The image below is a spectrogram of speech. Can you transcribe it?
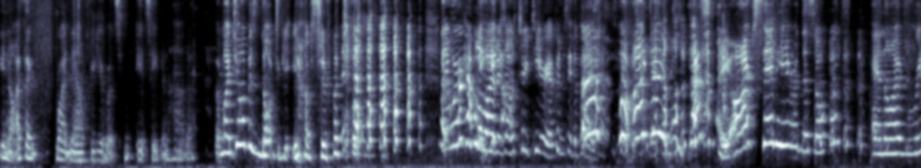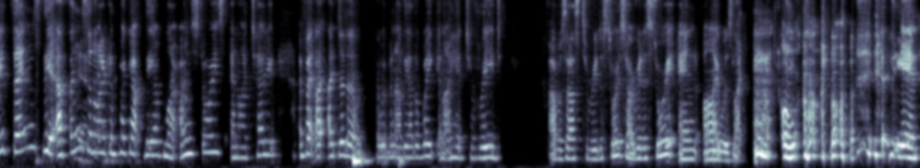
you know, I think right now for you it's it's even harder. But my job is not to get you upset. My job there were couple of moments I was too teary. I couldn't see the page. I do. Trust me. I've sat here in this office and I've read things. There are things yeah. that I can pick up there of my own stories. And I tell you, in fact, I, I did a, a webinar the other week and I had to read I was asked to read a story, so I read a story, and I was like, oh, at the end,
